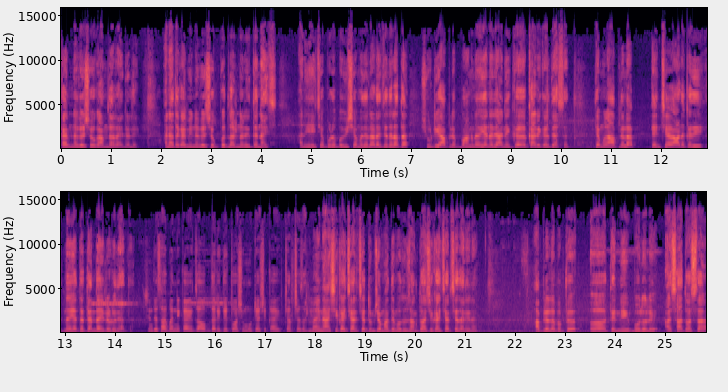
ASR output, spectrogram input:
कायम नगरसेवक आमदार राहिलेलो आहे. आणि आता काय मी नगरसेवक पद लढणार आहे तर नाहीच. आणि ह्याच्या पुढं भविष्यामध्ये लढायचं तर आता शेवटी आपल्या मागणं येणारे अनेक कार्यकर्ते असतात. त्यामुळं आपल्याला त्यांच्या आड कधी न येता त्यांनाही लढू द्या आता. शिंदे साहेबांनी काय जबाबदारी देतो? अशी मोठी अशी काय चर्चा झाली? नाही ना अशी काय चर्चा तुमच्या माध्यमातून सांगतो अशी काय चर्चा झाली नाही. आपल्याला फक्त त्यांनी बोलवले आज सात वाजता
